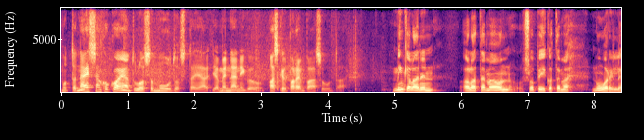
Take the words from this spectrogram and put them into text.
Mutta näissä on koko ajan tulossa muutosta ja, ja mennään niin askel parempaan suuntaan. Minkälainen ala tämä on? Sopiiko tämä nuorille?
